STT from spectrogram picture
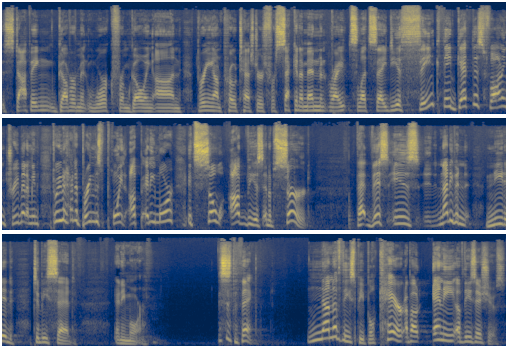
stopping government work from going on, bringing on protesters for Second Amendment rights, let's say. Do you think they'd get this fawning treatment? I mean, do we even have to bring this point up anymore? It's so obvious and absurd that this is not even needed to be said anymore. This is the thing. None of these people care about any of these issues.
